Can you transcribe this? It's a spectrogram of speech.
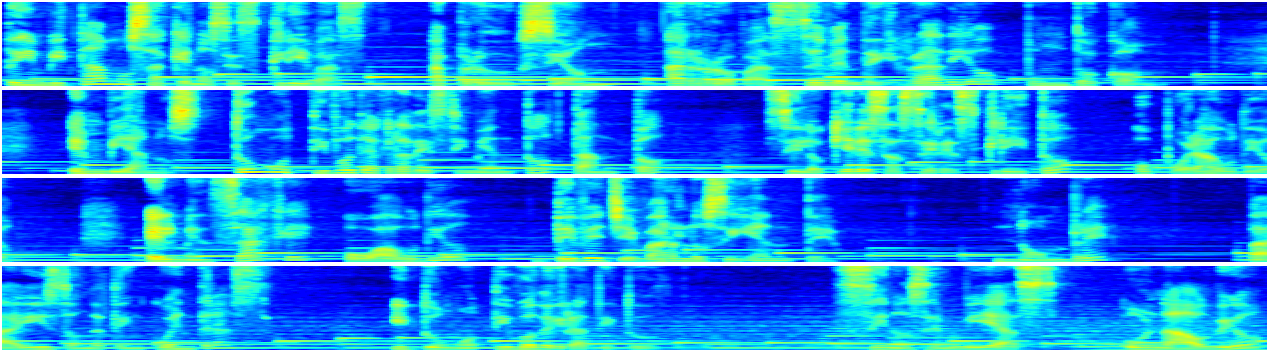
te invitamos a que nos escribas a producción arroba Envíanos tu motivo de agradecimiento tanto si lo quieres hacer escrito o por audio. El mensaje o audio debe llevar lo siguiente. Nombre, país donde te encuentras y tu motivo de gratitud. Si nos envías un audio,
